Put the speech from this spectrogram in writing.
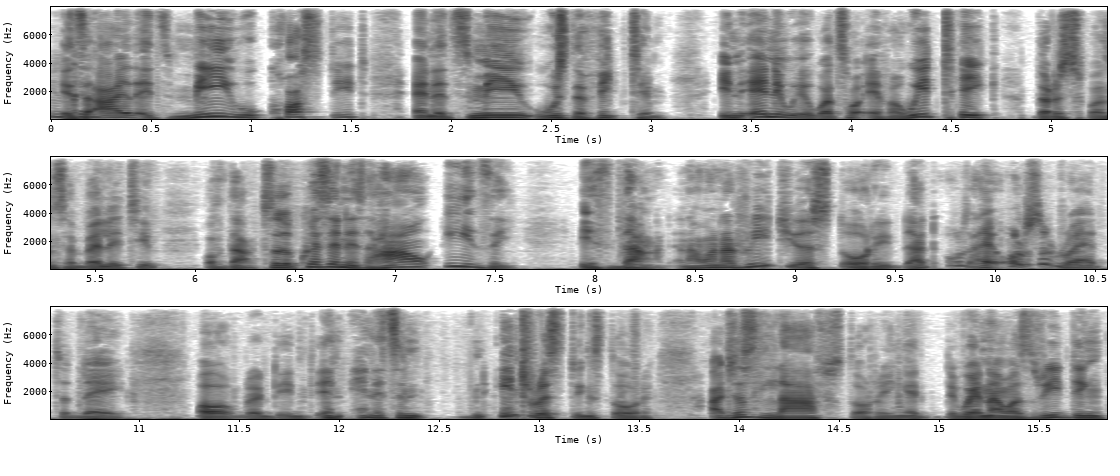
Okay. It's either it's me who caused it and it's me who's the victim. In any way whatsoever, we take the responsibility of that. So the question is, how easy is that? And I want to read you a story that I also read today, or oh, and it's an interesting story. I just love story. When I was reading,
